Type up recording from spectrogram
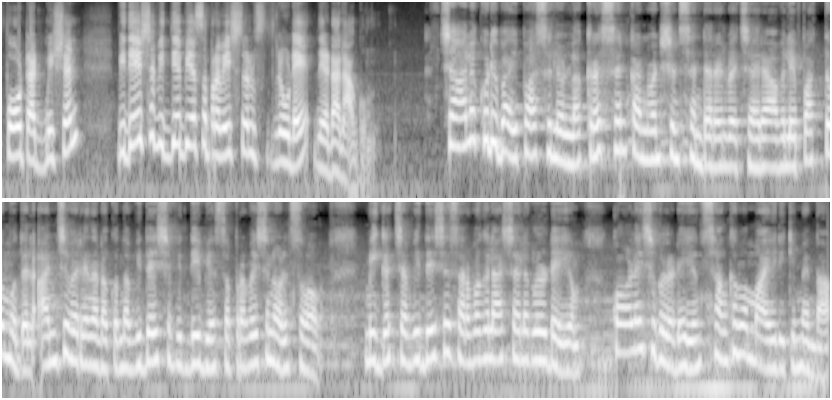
സ്പോട്ട് അഡ്മിഷൻ വിദേശ വിദ്യാഭ്യാസ പ്രവേശനോത്സവത്തിലൂടെ നേടാനാകും. ചാലക്കുടി ബൈപ്പാസിലുള്ള ക്രിസ്ത്യൻ കൺവെൻഷൻ സെന്ററിൽ വെച്ച് രാവിലെ പത്ത് മുതൽ അഞ്ച് വരെ നടക്കുന്ന വിദേശ വിദ്യാഭ്യാസ പ്രവേശനോത്സവം മികച്ച വിദേശ സർവകലാശാലകളുടെയും കോളേജുകളുടെയും സംഗമമായിരിക്കുമെന്ന്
